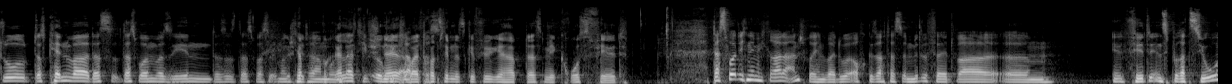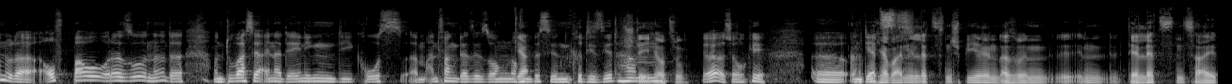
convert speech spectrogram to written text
so, das kennen wir, das, das wollen wir sehen, das ist das, was wir immer Ich gespielt haben. habe und relativ schnell, aber trotzdem das Gefühl gehabt, dass mir groß fehlt. Das wollte ich nämlich gerade ansprechen, weil du auch gesagt hast, im Mittelfeld war ähm, fehlte Inspiration oder Aufbau oder so, ne? Da, und du warst ja einer derjenigen, die groß am Anfang der Saison noch Ja. ein bisschen kritisiert haben. Stehe ich auch zu. Ja, ist ja okay. Äh, und Hat jetzt mich aber in den letzten Spielen, also in, in der letzten Zeit,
